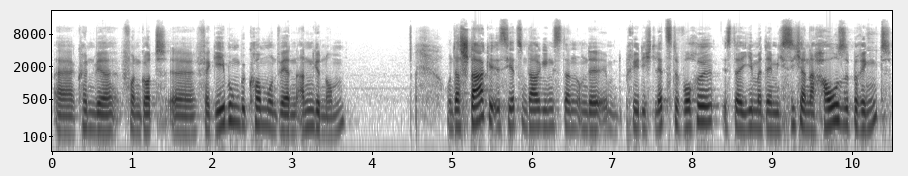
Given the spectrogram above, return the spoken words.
äh, können wir von Gott äh, Vergebung bekommen und werden angenommen. Und das Starke ist jetzt, und da ging es dann um die Predigt letzte Woche, ist da jemand, der mich sicher nach Hause bringt.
